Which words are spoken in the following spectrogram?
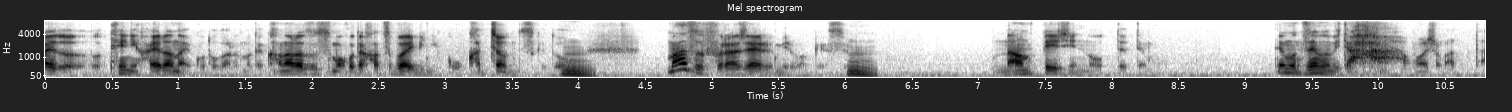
海道だと手に入らないことがあるので、必ずスマホで発売日にこう買っちゃうんですけど、うんまずフラジャイル見るわけですよ。うん何ページに載ってても。でも全部見て、はあ、面白かった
